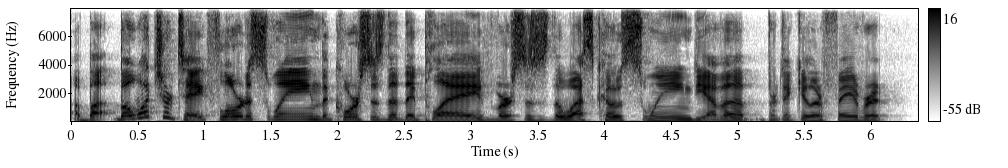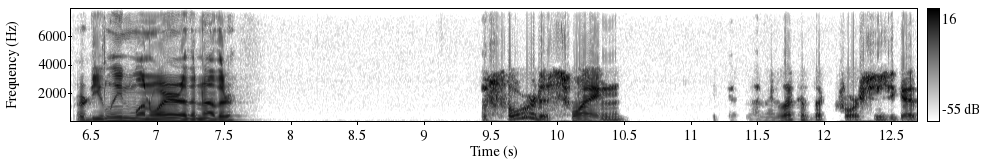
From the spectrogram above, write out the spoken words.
Uh, but but what's your take? Florida swing, the courses that they play versus the West Coast swing. Do you have a particular favorite, or do you lean one way or another? The Florida swing. I mean, look at the courses. You got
